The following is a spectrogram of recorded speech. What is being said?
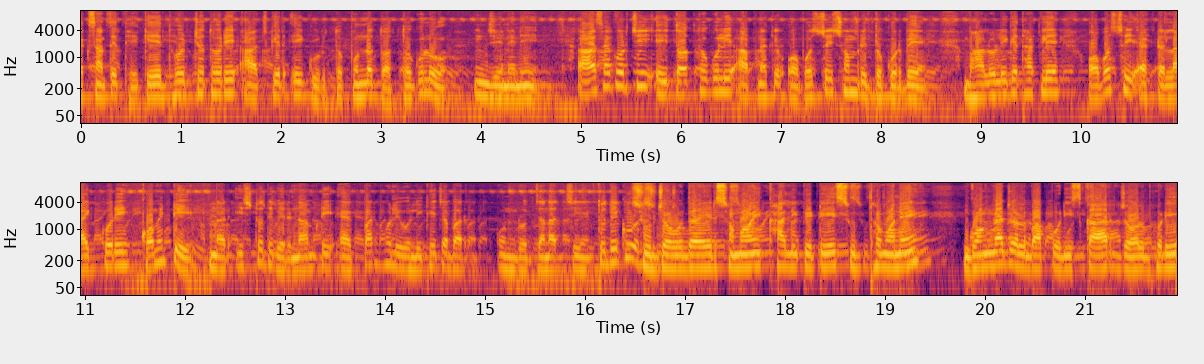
একসাথে থেকে ধৈর্য ধরে আজকের এই গুরুত্বপূর্ণ তথ্যগুলো জেনে নিই। আশা করছি এই তথ্যগুলি আপনাকে অবশ্যই সমৃদ্ধ করবে। ভালো লেগে থাকলে অবশ্যই একটা লাইক করে কমেন্টে আপনার ইষ্টদেবের নামটি একবার হলেও লিখে যাবার অনুরোধ জানাচ্ছি। তো দেখুন, সূর্য উদয়ের সময় খালি পেটে শুদ্ধ মনে, গঙ্গা জল বা পরিষ্কার জল ভরে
